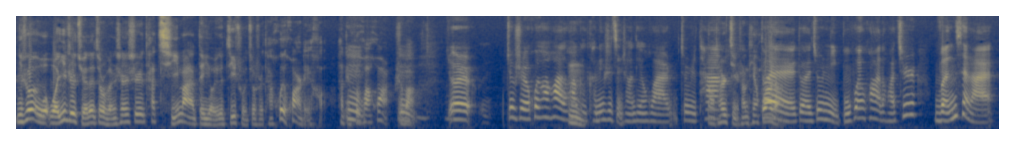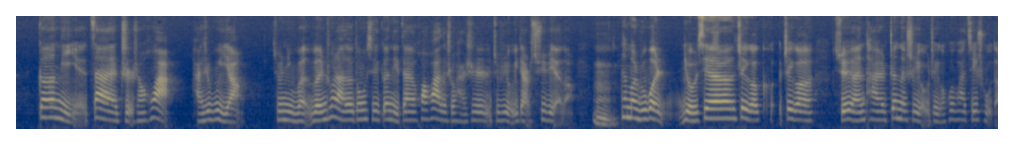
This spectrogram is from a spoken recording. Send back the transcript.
你说我我一直觉得就是纹身师他起码得有一个基础，就是他绘画得好，他得会画画是吧？就是就是会画画的话，肯肯定是锦上添花。就是他他是锦上添花的。对对，就是你不会画的话，其实纹起来跟你在纸上画还是不一样。就是你纹纹出来的东西，跟你在画画的时候还是就是有一点区别的。嗯，那么如果有些这个可这个学员他真的是有这个绘画基础的，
